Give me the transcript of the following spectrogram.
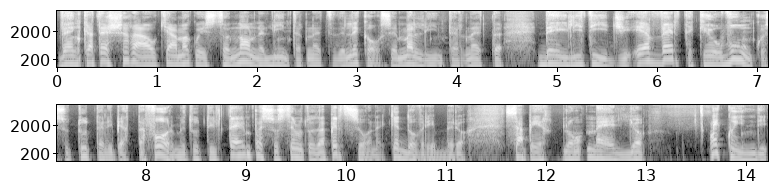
Venkatesh Rao chiama questo non l'internet delle cose, ma l'internet dei litigi e avverte che ovunque, su tutte le piattaforme, tutto il tempo, è sostenuto da persone che dovrebbero saperlo meglio. E quindi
